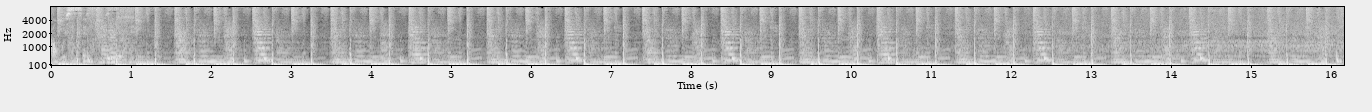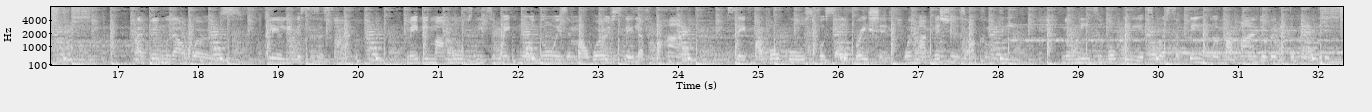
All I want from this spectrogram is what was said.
I was simply living. I've been without words. Clearly, this is a sign. Maybe my moves need to make more noise and my words stay left behind. Save my vocals for celebration when my missions are complete. No need to vocally express a thing when my mind already demanded it.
